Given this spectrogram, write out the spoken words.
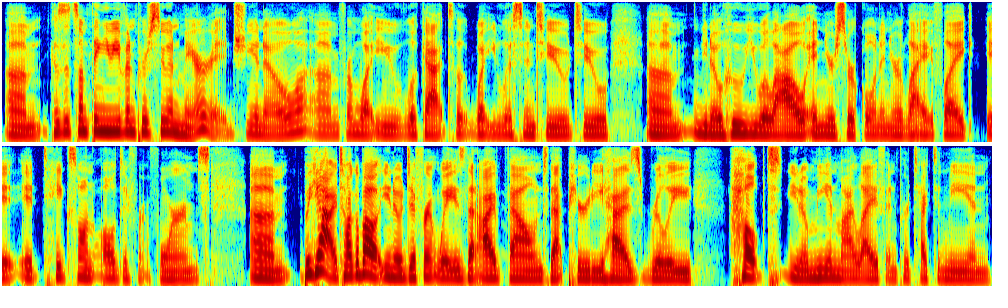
because it's something you even pursue in marriage. You know, um, from what you look at to what you listen to to, um, you know, who you allow in your circle and in your life. Like it, it takes on all different forms. Um, but yeah, I talk about you know different ways that I've found that purity has really helped you know me in my life and protected me and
